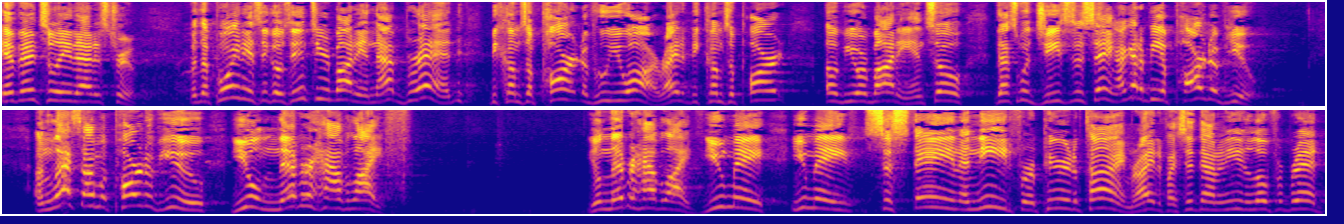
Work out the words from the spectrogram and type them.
Eventually, that is true. But the point is, it goes into your body, and that bread becomes a part of who you are, right? It becomes a part of your body. And so that's what Jesus is saying. I got to be a part of you. Unless I'm a part of you, you'll never have life. You'll never have life. You may, you may sustain a need for a period of time, right? If I sit down and eat a loaf of bread,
